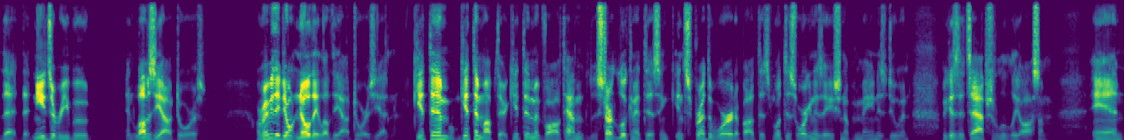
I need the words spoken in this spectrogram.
that that needs a reboot and loves the outdoors or maybe they don't know they love the outdoors yet get them get them up there. Get them involved. Have them start looking at this and, and spread the word about this what this organization up in maine is doing because it's absolutely awesome. And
